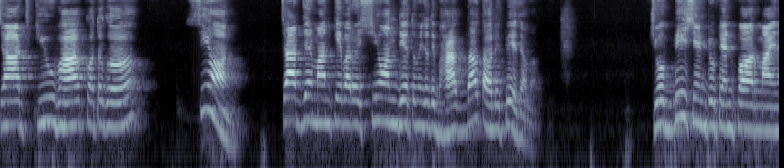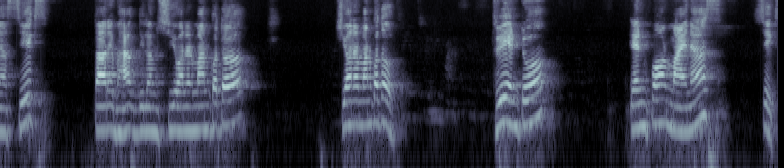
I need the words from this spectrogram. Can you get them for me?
চার্জ কিউ ভাগ কত গো? সিওন চার্জের মানকে এবার ওই সিওন দিয়ে তুমি যদি ভাগ দাও তাহলে পেয়ে যাবা। চব্বিশ into ten power minus six তারে ভাগ দিলাম সিওনের মান কত? সিওনের মান কত? Three into ten power minus six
